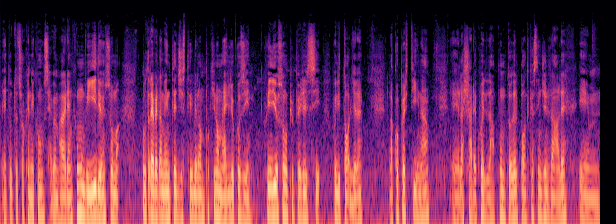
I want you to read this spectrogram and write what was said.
e tutto ciò che ne consegue, magari anche un video, insomma potrei veramente gestirmela un pochino meglio così. Quindi io sono più per il sì, quindi togliere la copertina, e lasciare quella appunto del podcast in generale e mm,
